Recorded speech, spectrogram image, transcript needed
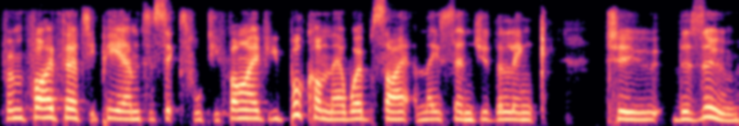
from 5:30 p.m. to 6:45. You book on their website and they send you the link to the Zoom.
